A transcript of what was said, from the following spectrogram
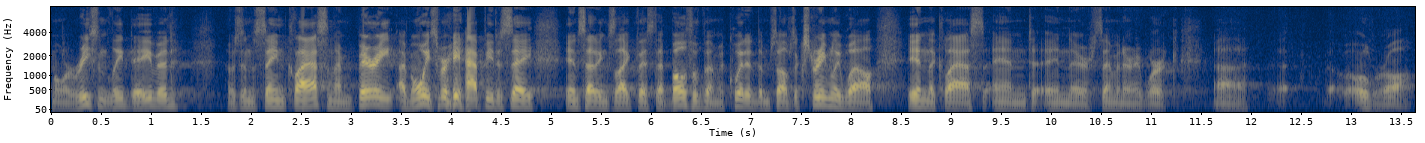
more recently, David was in the same class, and I'm very, I'm always very happy to say in settings like this that both of them acquitted themselves extremely well in the class and in their seminary work uh, overall.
